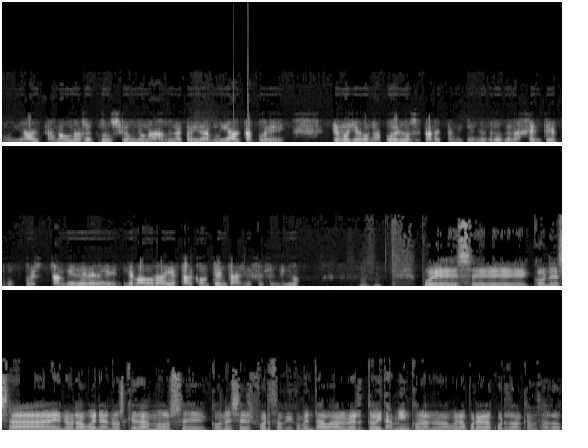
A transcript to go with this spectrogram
muy alta, ¿no? Una reproducción de una, de una calidad muy alta, pues hemos llegado a un acuerdo, se está retransmitiendo creo que la gente pues también debe de valorar y estar contenta en ese sentido. Pues eh, con esa enhorabuena nos quedamos eh, con ese esfuerzo que comentaba Alberto y también con la enhorabuena por el acuerdo alcanzado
